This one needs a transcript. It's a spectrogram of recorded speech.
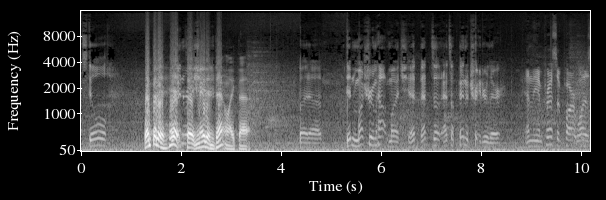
still What did it hit that really made a it. dent like that? but uh didn't mushroom out much. That, that's a that's a penetrator there. And the impressive part was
